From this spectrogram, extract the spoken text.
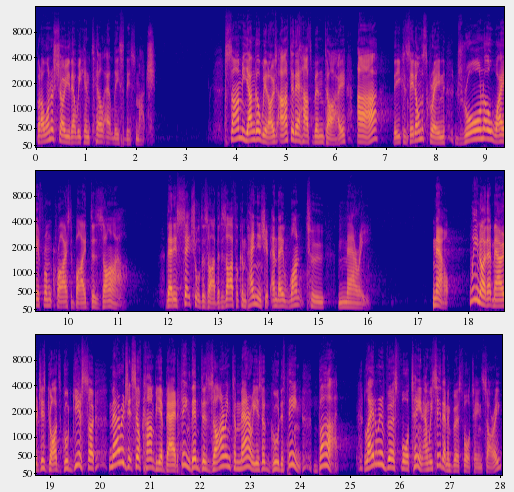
but I want to show you that we can tell at least this much. Some younger widows, after their husband die, are, that you can see it on the screen, drawn away from Christ by desire. That is sexual desire, the desire for companionship, and they want to marry. Now, we know that marriage is God's good gift, so marriage itself can't be a bad thing. Them desiring to marry is a good thing. But later in verse 14, and we see that in verse 14, sorry,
